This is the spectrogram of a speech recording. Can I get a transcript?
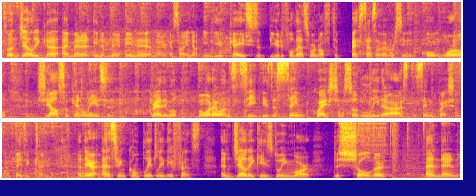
So Angelica, I met her in, Amer in uh, America, sorry, no, in the UK. She's a beautiful dancer, one of the best dancers I've ever seen in the whole world. She also can lead, she's incredible. But what I want to see is the same question, so the leader asks the same question, a basic term, and they are answering completely different. Angelica is doing more the shoulder, and then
